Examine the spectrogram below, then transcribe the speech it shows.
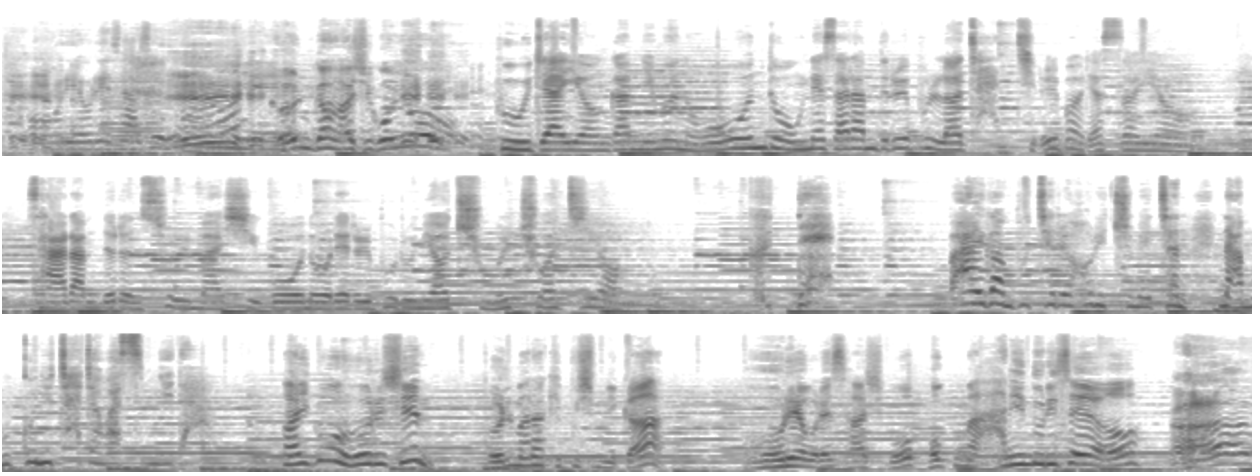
오래오래 사세요 예, 건강하시고요. 부자 영감님은 온 동네 사람들을 불러 잔치를 벌였어요. 사람들은 술 마시고 노래를 부르며 춤을 추었지요. 그때 빨간 부채를 허리춤에 찬 나무꾼이 찾아왔습니다. 아이고, 어르신. 얼마나 기쁘십니까? 오래오래 사시고 복 많이 누리세요. 아,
